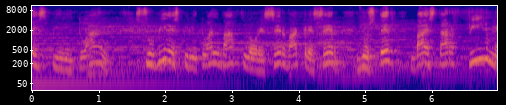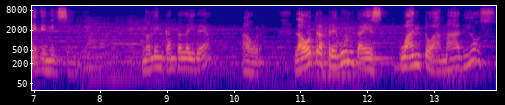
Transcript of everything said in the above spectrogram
espiritual. Su vida espiritual va a florecer, va a crecer y usted va a estar firme en el Señor. ¿No le encanta la idea? Ahora, la otra pregunta es, ¿cuánto ama a Dios?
